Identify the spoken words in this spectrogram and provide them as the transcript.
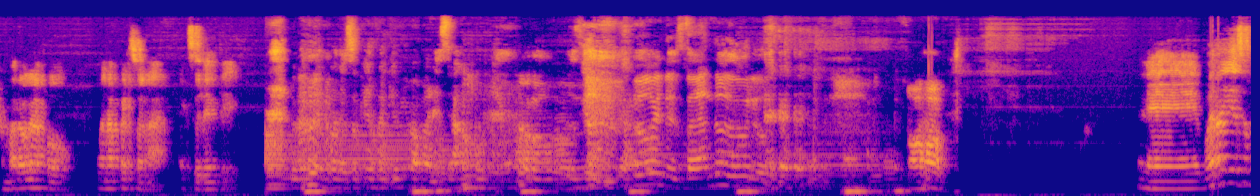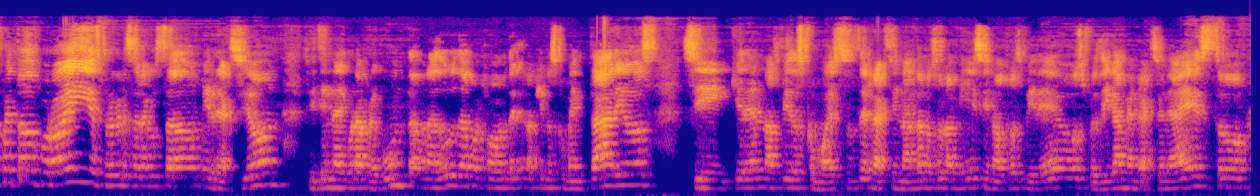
camarógrafo, buena persona, excelente. Por eso que fue que mi mamá les trajo no, bueno, está dando duro. Ojo. Eh, bueno, y eso fue todo por hoy. Espero que les haya gustado mi reacción. Si tienen alguna pregunta, una duda, por favor déjenlo aquí en los comentarios. Si quieren más videos como estos de reaccionando no solo a mí, sino a otros videos, pues díganme, reaccione a esto.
